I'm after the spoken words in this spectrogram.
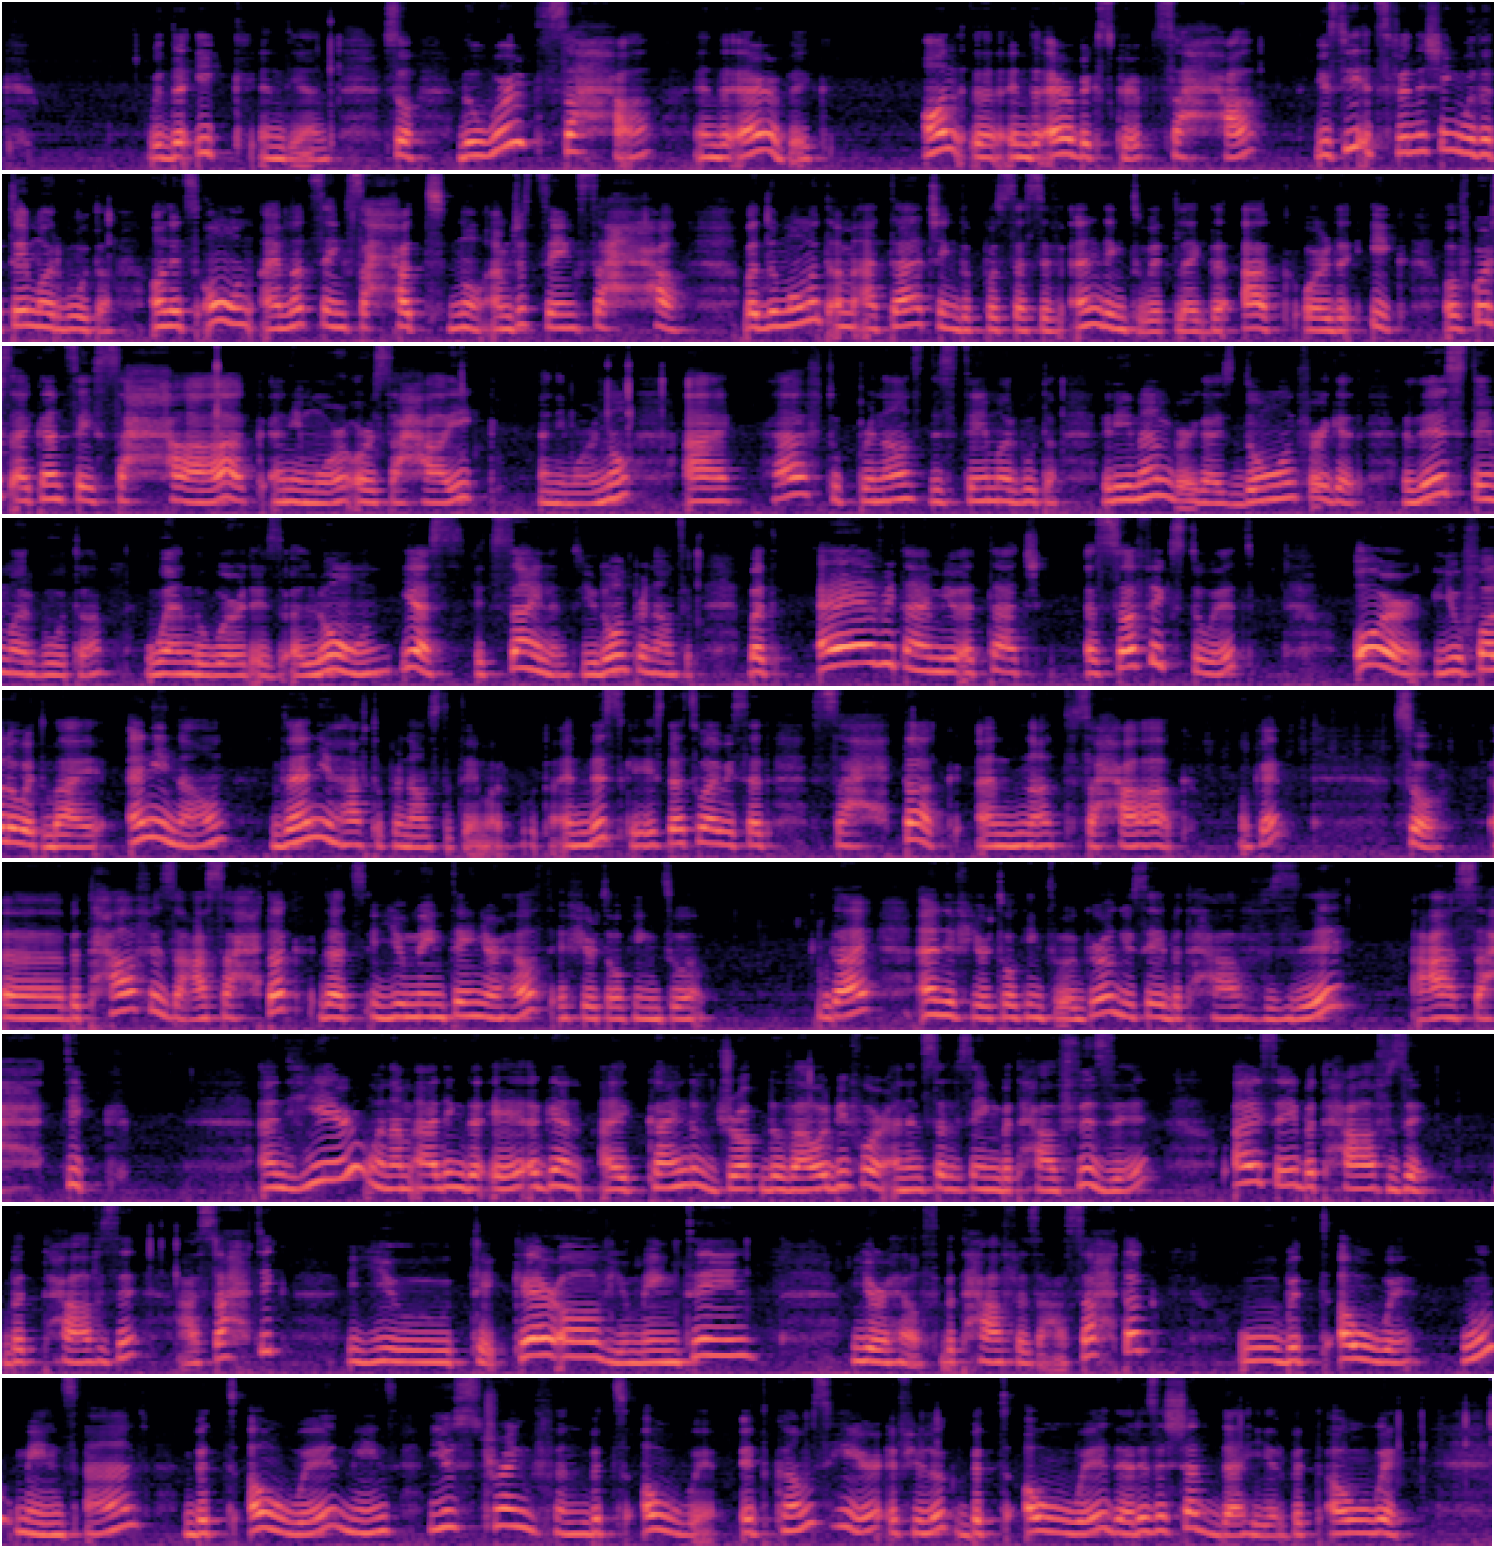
with the ik in the end so the word صحة in the Arabic on uh, in the Arabic script صحة you see it's finishing with a te marbuta on its own I'm not saying صحت no I'm just saying صحة but the moment I'm attaching the possessive ending to it like the ak or the ik of course I can't say صحاك anymore or صحايك anymore no I have to pronounce this te marbuta remember guys don't forget this te marbuta when the word is alone yes it's silent you don't pronounce it but every time you attach a suffix to it or you follow it by any noun then you have to pronounce the te marbuta in this case that's why we said صحتك and not صحاك okay so uh, بتحافظ على صحتك that's you maintain your health if you're talking to a guy and if you're talking to a girl you say بتحافظي عصحتك and here when I'm adding the a again I kind of drop the vowel before and instead of saying بتحافظي I say بتحافظي بتحافظي عصحتك you take care of you maintain your health بتحافظ على صحتك وبتقوي و means and بتقوي means you strengthen بتقوي it comes here if you look بتقوي there is a شدة here بتقوي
